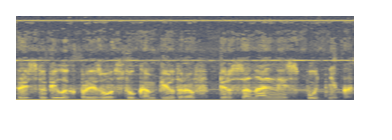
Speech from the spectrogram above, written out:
приступила к производству компьютеров «Персональный спутник»,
